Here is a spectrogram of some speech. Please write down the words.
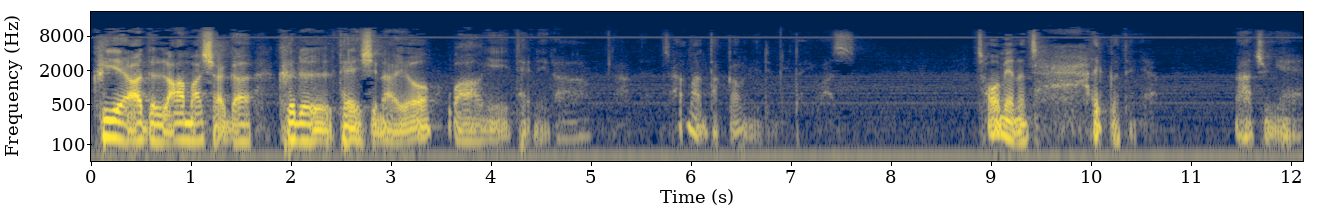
그의 아들 아마샤가 그를 대신하여 왕이 되니라. 참 안타까운 일입니다. 요아스. 처음에는 잘했거든요. 나중에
